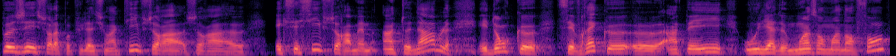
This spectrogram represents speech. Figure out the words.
peser sur la population active sera, sera excessive, sera même intenable. Et donc, c'est vrai qu'un pays où il y a de moins en moins d'enfants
